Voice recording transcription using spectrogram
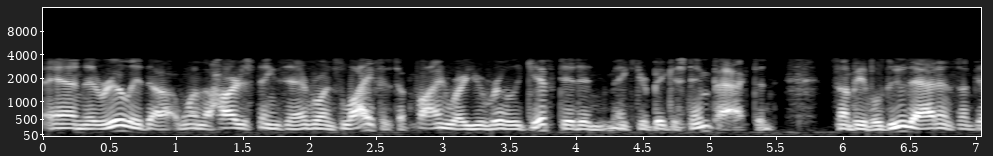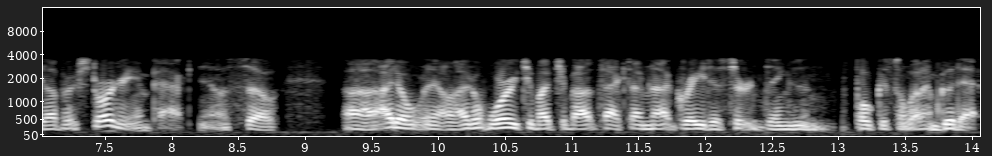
And really, the, one of the hardest things in everyone's life is to find where you're really gifted and make your biggest impact. And some people do that, and some people have an extraordinary impact. You know, so uh, I don't, you know, I don't worry too much about the fact I'm not great at certain things and focus on what I'm good at.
